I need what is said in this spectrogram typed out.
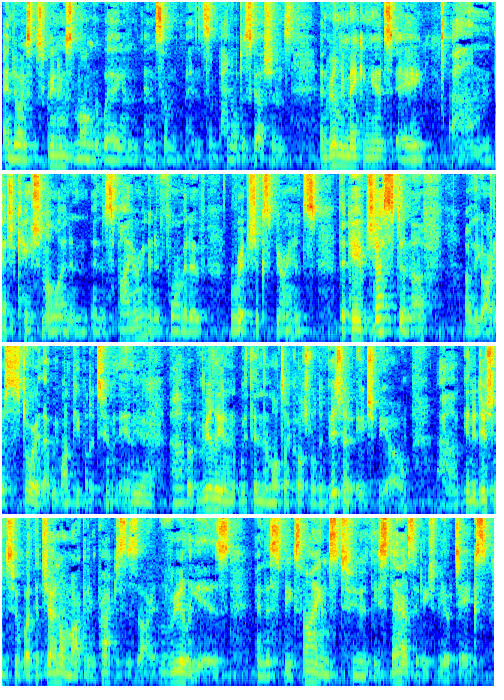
and doing some screenings along the way and, and, some, and some panel discussions, and really making it a um, educational and, and inspiring and informative, rich experience that gave just enough of the artist's story that we want people to tune in. Yeah. Uh, but really, in, within the multicultural division at HBO, um, in addition to what the general marketing practices are, it really is, and this speaks volumes to the stance that HBO takes,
